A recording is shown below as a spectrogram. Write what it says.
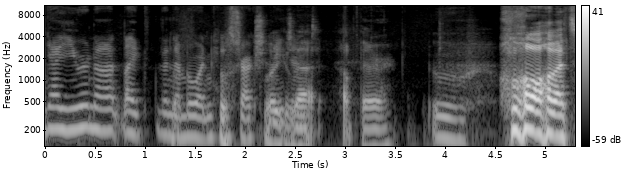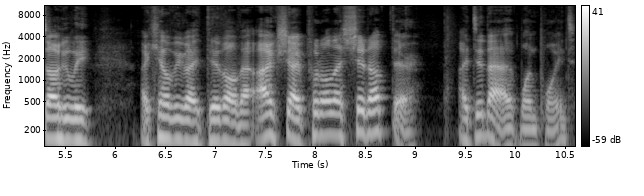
Yeah, you were not like the number one construction Look at agent. that up there. Ooh, Oh, that's ugly. I can't believe I did all that. Actually, I put all that shit up there. I did that at one point.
